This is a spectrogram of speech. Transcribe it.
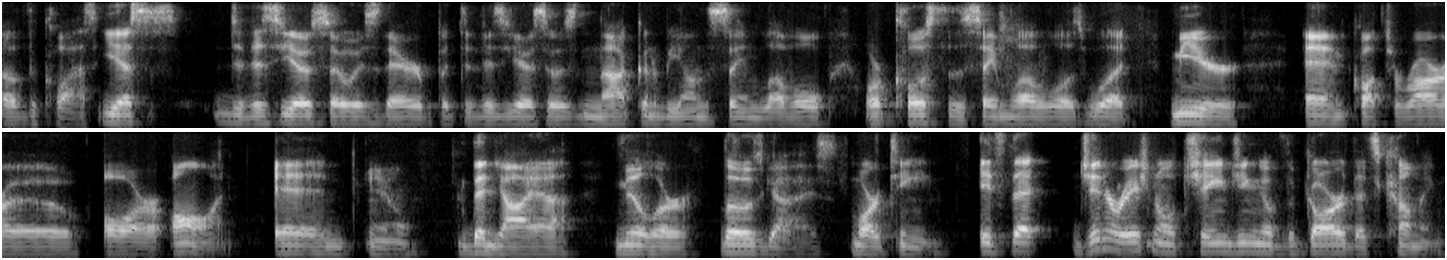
of the class. Yes, Dovizioso is there, but Dovizioso is not going to be on the same level or close to the same level as what Mir and Quartararo are on. And, you know, Bagnaia, Miller, those guys, Martin. It's that generational changing of the guard that's coming.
